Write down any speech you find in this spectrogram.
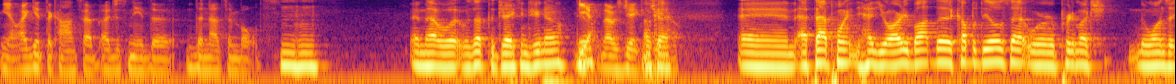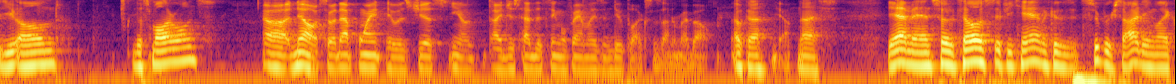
you know, I get the concept. I just need the the nuts and bolts. Mm-hmm. And that was, was that the Jake and Gino? deal? Yeah, that was Jake and Okay. Gino. And at that point, had you already bought the couple deals that were pretty much the ones that you owned, the smaller ones? Uh, no, so at that point it was just you know I just had the single families and duplexes under my belt. Okay. Yeah. Nice. Yeah, man. So tell us if you can, because it's super exciting. Like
